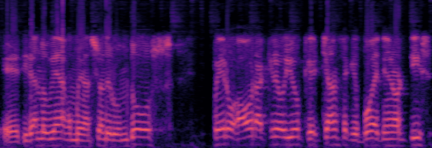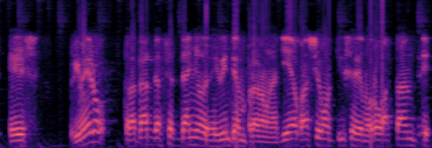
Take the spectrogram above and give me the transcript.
eh, tirando bien la combinación del 1-2, pero ahora creo yo que el chance que puede tener Ortiz es, primero, tratar de hacer daño desde bien temprano. En aquella ocasión Ortiz se demoró bastante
